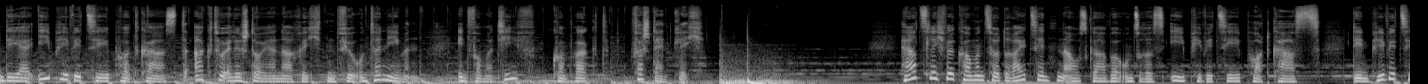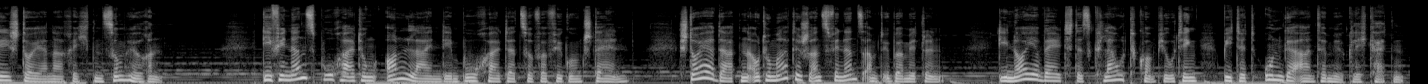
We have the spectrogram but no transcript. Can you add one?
Der IPWC-Podcast Aktuelle Steuernachrichten für Unternehmen. Informativ, kompakt, verständlich. Herzlich willkommen zur 13. Ausgabe unseres IPWC-Podcasts, den PWC-Steuernachrichten zum Hören. Die Finanzbuchhaltung online dem Buchhalter zur Verfügung stellen. Steuerdaten automatisch ans Finanzamt übermitteln. Die neue Welt des Cloud Computing bietet ungeahnte Möglichkeiten.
